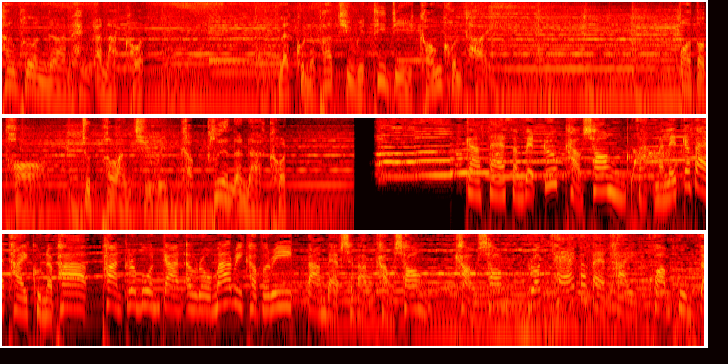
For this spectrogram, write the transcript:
ทางพลังงานแห่งอนาคต และคุณภาพชีวิตที่ดีของคนไทย ปตท จุดพลังชีวิตขับเคลื่อนอนาคต กาแฟสำเร็จรูปขาวช่อง จากเมล็ดกาแฟไทยคุณภาพ ผ่านกระบวนการ Aroma Recovery ตามแบบฉบับขาวช่องขาวช่องรสแท้กาแฟไทย ความภูมิใจ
